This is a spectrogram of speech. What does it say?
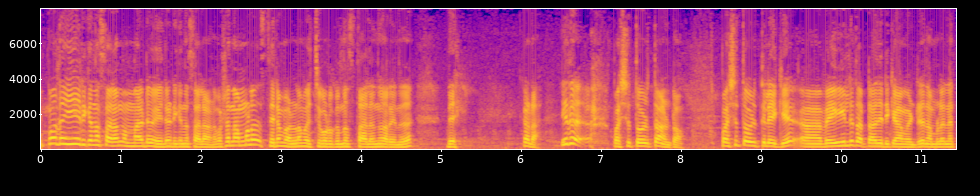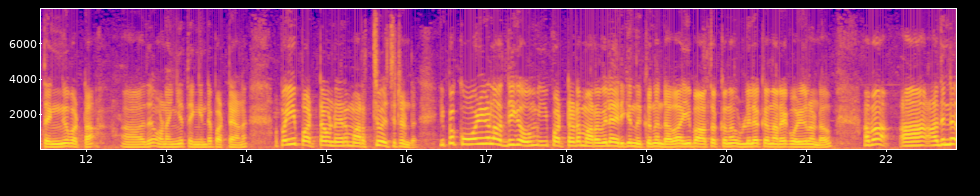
ഇപ്പോൾ ഈ ഇരിക്കുന്ന സ്ഥലം നന്നായിട്ട് വെയിലടിക്കുന്ന സ്ഥലമാണ്. പക്ഷേ നമ്മൾ സ്ഥിരം വെള്ളം വെച്ച് കൊടുക്കുന്ന സ്ഥലം എന്ന് പറയുന്നത് ദേ കണ്ട? ഇത് പശുത്തൊഴുത്താണ് കേട്ടോ പശുത്തൊഴുത്തിലേക്ക് വെയിൽ തട്ടാതിരിക്കാൻ വേണ്ടി നമ്മൾ തന്നെ തെങ്ങ് പട്ട ഇത് ഉണങ്ങിയ തെങ്ങിന്റെ പട്ടയാണ്. അപ്പോൾ ഈ പട്ട കൊണ്ട് ഇങ്ങനെ മറച്ച് വെച്ചിട്ടുണ്ട്. ഇപ്പോൾ കോഴികൾ അധികവും ഈ പട്ടയുടെ മറവിലായിരിക്കും നിൽക്കുന്നുണ്ടാവുക. ഈ ഭാഗത്തൊക്കെ ഉള്ളിലൊക്കെ നിറയെ കോഴികളുണ്ടാവും. അപ്പോൾ അതിന്റെ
